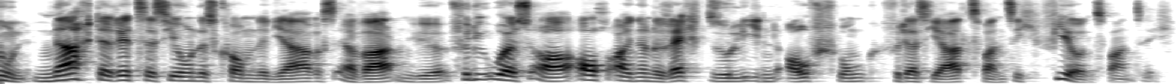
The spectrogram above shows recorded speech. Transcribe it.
Nun, nach der Rezession des kommenden Jahres erwarten wir für die USA auch einen recht soliden Aufschwung für das Jahr 2024.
